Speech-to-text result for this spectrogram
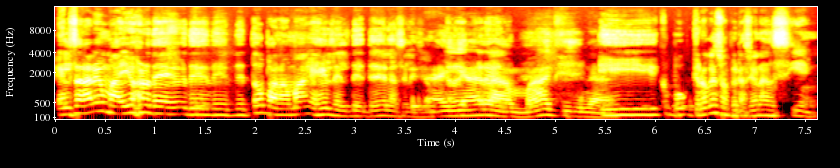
el salario mayor de, de, de, de todo Panamá es el del DT de la selección. Ay, a la máquina. Y creo que su aspiración eran 100.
